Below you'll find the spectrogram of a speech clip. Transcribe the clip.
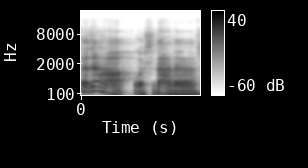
大家好，我是大德。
